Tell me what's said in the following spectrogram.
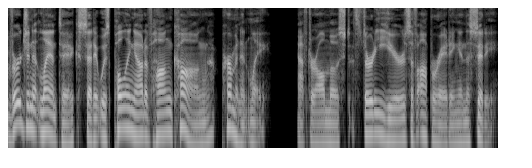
Virgin Atlantic said it was pulling out of Hong Kong permanently after almost 30 years of operating in the city.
